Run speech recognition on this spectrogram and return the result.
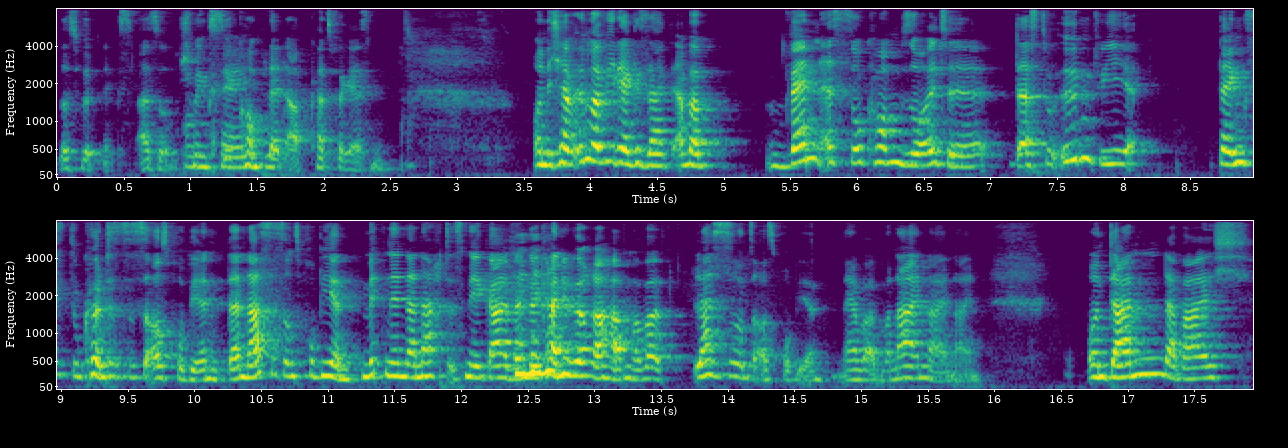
das wird nichts. Also schwingst Okay. dir komplett ab, kannst vergessen. Und ich habe immer wieder gesagt, aber wenn es so kommen sollte, dass du irgendwie denkst, du könntest es ausprobieren, dann lass es uns probieren. Mitten in der Nacht ist mir egal, wenn wir keine Hörer haben, aber lass es uns ausprobieren. Er war immer, nein, nein, nein. Und dann, da war ich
